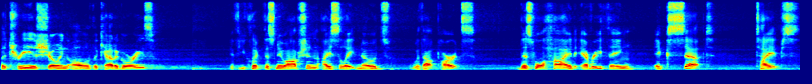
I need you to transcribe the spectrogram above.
the tree is showing all of the categories. If you click this new option, isolate nodes without parts, this will hide everything except types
